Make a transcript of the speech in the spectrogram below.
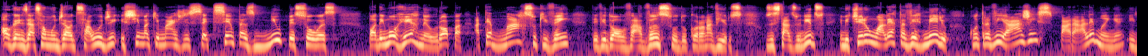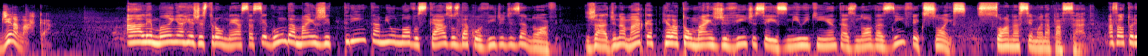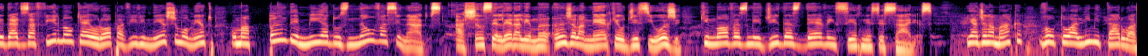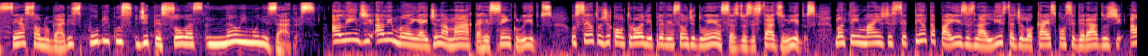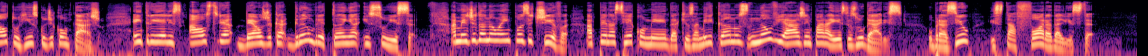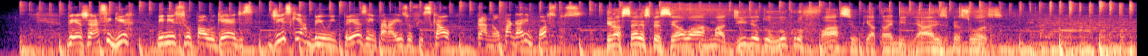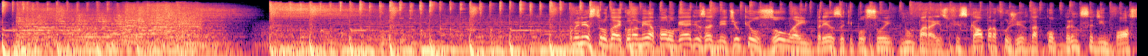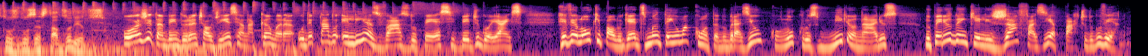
A Organização Mundial de Saúde estima que mais de 700 mil pessoas podem morrer na Europa até março que vem, devido ao avanço do coronavírus. Os Estados Unidos emitiram um alerta vermelho contra viagens para a Alemanha e Dinamarca. A Alemanha registrou nesta segunda mais de 30 mil novos casos da Covid-19. Já a Dinamarca relatou mais de 26.500 novas infecções só na semana passada. As autoridades afirmam que a Europa vive neste momento uma pandemia dos não vacinados. A chanceler alemã Angela Merkel disse hoje que novas medidas devem ser necessárias. E a Dinamarca voltou a limitar o acesso a lugares públicos de pessoas não imunizadas. Além de Alemanha e Dinamarca recém-incluídos, o Centro de Controle e Prevenção de Doenças dos Estados Unidos mantém mais de 70 países na lista de locais considerados de alto risco de contágio, entre eles Áustria, Bélgica, Grã-Bretanha e Suíça. A medida não é impositiva, apenas recomenda que os americanos não viajem para esses lugares. O Brasil está fora da lista. Veja a seguir. Ministro Paulo Guedes diz que abriu empresa em paraíso fiscal para não pagar impostos. E na série especial, a armadilha do lucro fácil que atrai milhares de pessoas. O ministro da Economia, Paulo Guedes, admitiu que usou a empresa que possui num paraíso fiscal para fugir da cobrança de impostos dos Estados Unidos. Hoje, também durante a audiência na Câmara, o deputado Elias Vaz, do PSB de Goiás, revelou que Paulo Guedes mantém uma conta no Brasil com lucros milionários no período em que ele já fazia parte do governo.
